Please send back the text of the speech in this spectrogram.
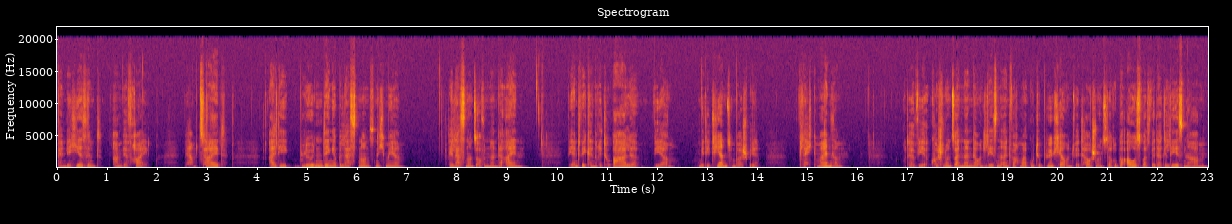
wenn wir hier sind, haben wir frei. Wir haben Zeit, All die blöden Dinge belasten uns nicht mehr. Wir lassen uns aufeinander ein. Wir entwickeln Rituale. Wir meditieren zum Beispiel. Vielleicht gemeinsam. Oder wir kuscheln uns einander und lesen einfach mal gute Bücher und wir tauschen uns darüber aus, was wir da gelesen haben.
